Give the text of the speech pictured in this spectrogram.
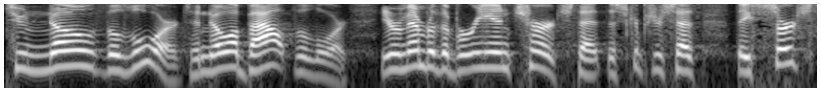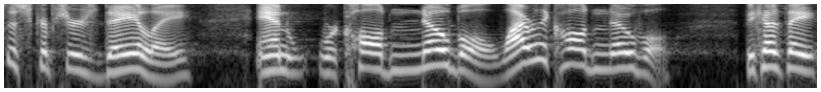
to know the Lord, to know about the Lord. You remember the Berean church that the Scripture says they searched the Scriptures daily and were called noble. Why were they called noble? Because they,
